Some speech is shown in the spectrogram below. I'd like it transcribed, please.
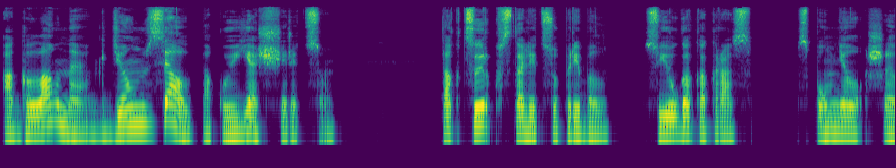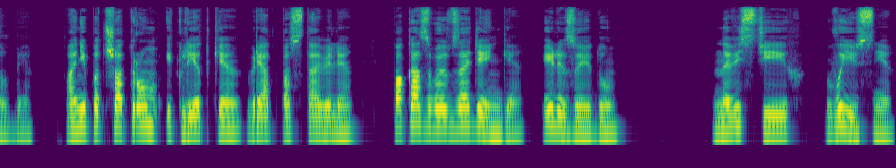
«А главное, где он взял такую ящерицу?» «Так цирк в столицу прибыл. С юга как раз», — вспомнил Шелби. «Они под шатром и клетки в ряд поставили. Показывают за деньги или за еду. Навести их, выясни,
